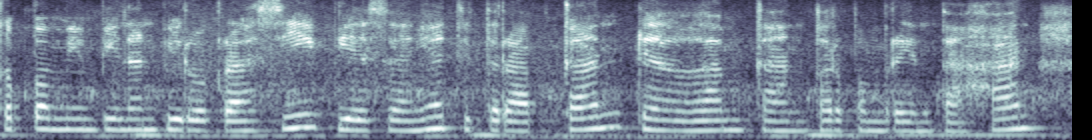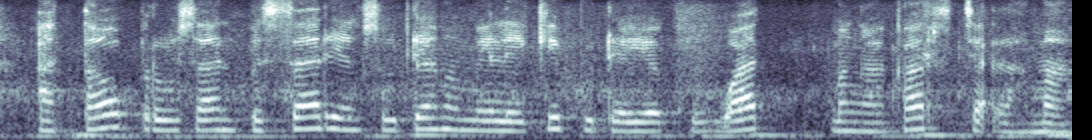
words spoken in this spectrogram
Kepemimpinan birokrasi biasanya diterapkan dalam kantor pemerintahan atau perusahaan besar yang sudah memiliki budaya kuat mengakar sejak lama.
